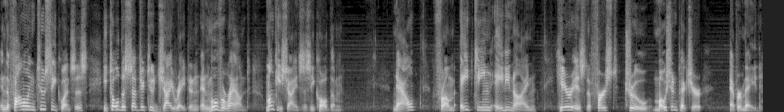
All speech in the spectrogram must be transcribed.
In the following two sequences, he told the subject to gyrate and, and move around, monkey shines as he called them. Now, from 1889, here is the first true motion picture ever made.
